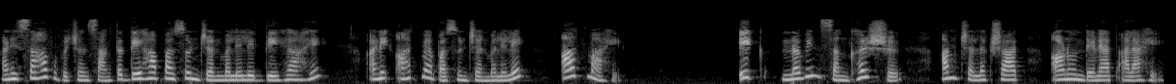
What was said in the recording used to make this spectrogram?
आणि सहावं वचन सांगतं देहापासून जन्मलेले देह आहे आणि आत्म्यापासून जन्मलेले आत्मा आहे. एक नवीन संघर्ष आमच्या लक्षात आणून देण्यात आला आहे.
